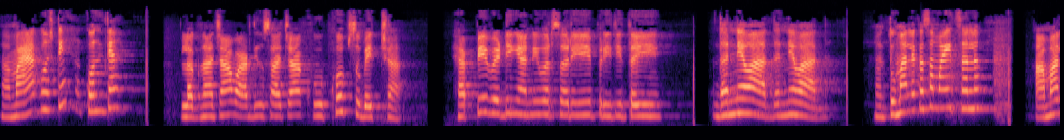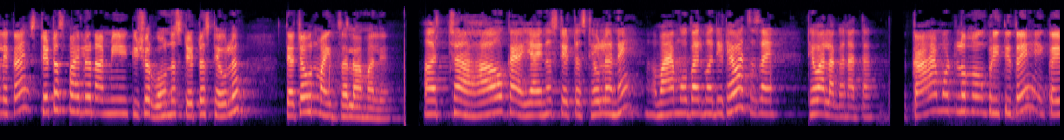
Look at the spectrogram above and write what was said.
माया गोष्टी? कोणत्या? लग्नाच्या वाढदिवसाच्या खूप खूप शुभेच्छा. हॅपी वेडिंग अॅनिव्हर्सरी प्रीतीताई. धन्यवाद धन्यवाद. तुम्हाला कसं माहीत झालं? आम्हाला काय स्टेटस पाहिलं ना आम्ही? किशोर भाऊन स्टेटस ठेवलं? त्याच्यावरून माहीत झालं आम्हाला. अच्छा हा काय? यायनं स्टेटस ठेवलं नाही? माझ्या मोबाईल मध्ये ठेवायचंच आहे. ठेवा लागन आता. काय म्हटलं मग प्रीतीताई? काही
